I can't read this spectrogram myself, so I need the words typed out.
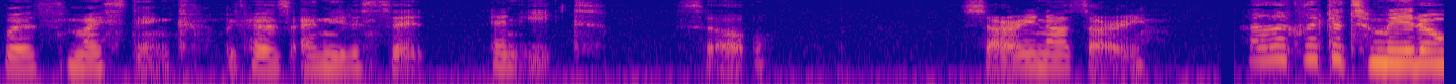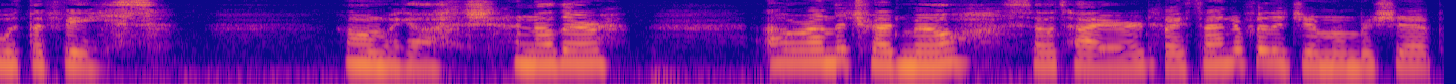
with my stink because I need to sit and eat. So, sorry, not sorry. I look like a tomato with a face. Oh my gosh, another hour on the treadmill. So tired. I signed up for the gym membership.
